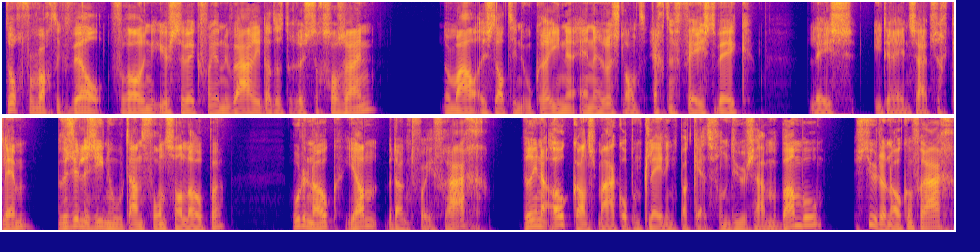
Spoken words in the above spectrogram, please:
Toch verwacht ik wel, vooral in de eerste week van januari, dat het rustig zal zijn. Normaal is dat in Oekraïne en in Rusland echt een feestweek. Lees iedereen zuipt zich klem. We zullen zien hoe het aan het front zal lopen. Hoe dan ook, Jan, bedankt voor je vraag. Wil je nou ook kans maken op een kledingpakket van duurzame bamboe? Stuur dan ook een vraag.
